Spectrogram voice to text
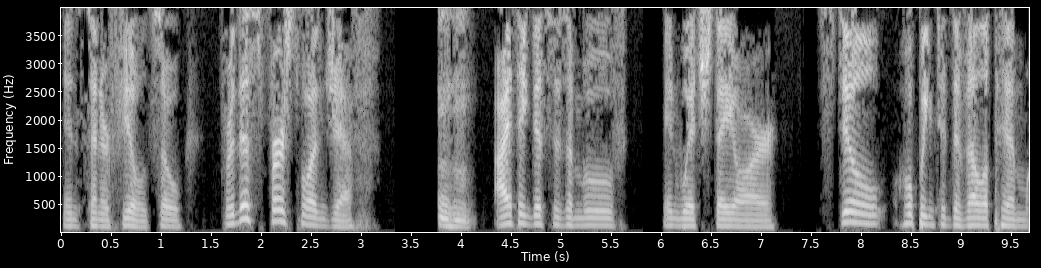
in center field. So for this first one, Geoff, mm-hmm. I think this is a move in which they are still hoping to develop him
